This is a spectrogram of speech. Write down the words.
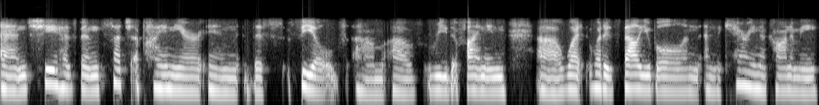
and she has been such a pioneer in this field um, of redefining uh, what what is valuable and, and the caring economy,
